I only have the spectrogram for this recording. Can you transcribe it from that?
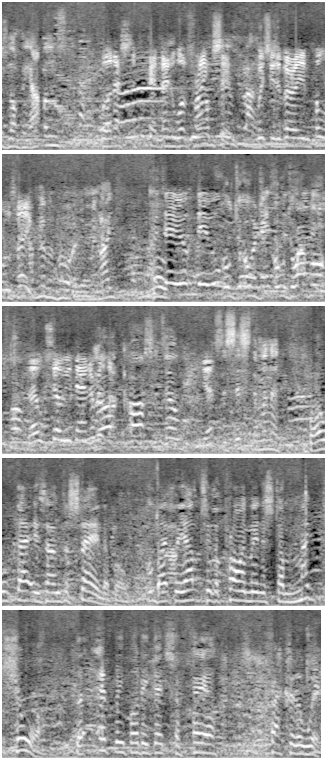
Because nothing happens. Well, that's the, that's what Frank said, which is a very important thing. I've thing. never voted in my life. They're, oh, they're all Who do, who, do- who do I vote for? They'll show you down the Yeah, of course you do. Yes. It's the system, isn't it? Well, that is understandable. Oh, but be up to the Prime Minister, make sure that everybody gets a fair crack of the whip.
